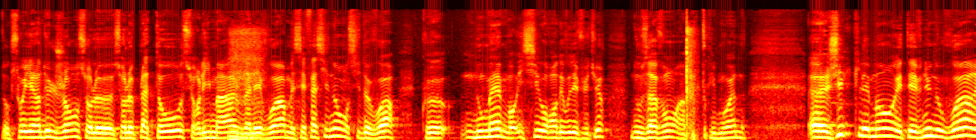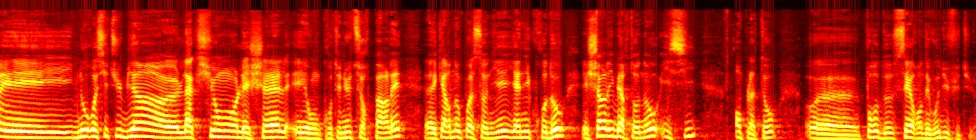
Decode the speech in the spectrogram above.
Donc soyez indulgents sur le, sur le plateau, sur l'image, allez voir. Mais c'est fascinant aussi de voir que nous-mêmes, ici au rendez-vous du futur, nous avons un patrimoine euh, Gilles Clément était venu nous voir et il nous resitue bien euh, l'action, l'échelle et on continue de se reparler avec Arnaud Poissonnier, Yannick Rodeau et Charlie Bertonneau ici en plateau euh, pour de ces rendez-vous du futur.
